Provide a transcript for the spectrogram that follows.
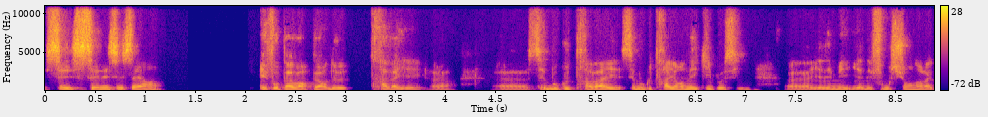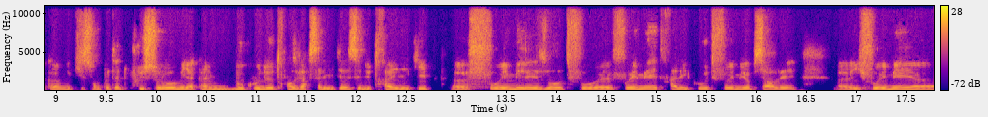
c'est nécessaire. Et il faut pas avoir peur de travailler. Voilà. Euh, c'est beaucoup de travail. C'est beaucoup de travail en équipe aussi. Euh, il y a des y a des fonctions dans la com qui sont peut-être plus solo, mais il y a quand même beaucoup de transversalité. C'est du travail d'équipe. Euh, faut aimer les autres. Faut faut aimer être à l'écoute. Faut aimer observer. Euh, il faut aimer euh,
